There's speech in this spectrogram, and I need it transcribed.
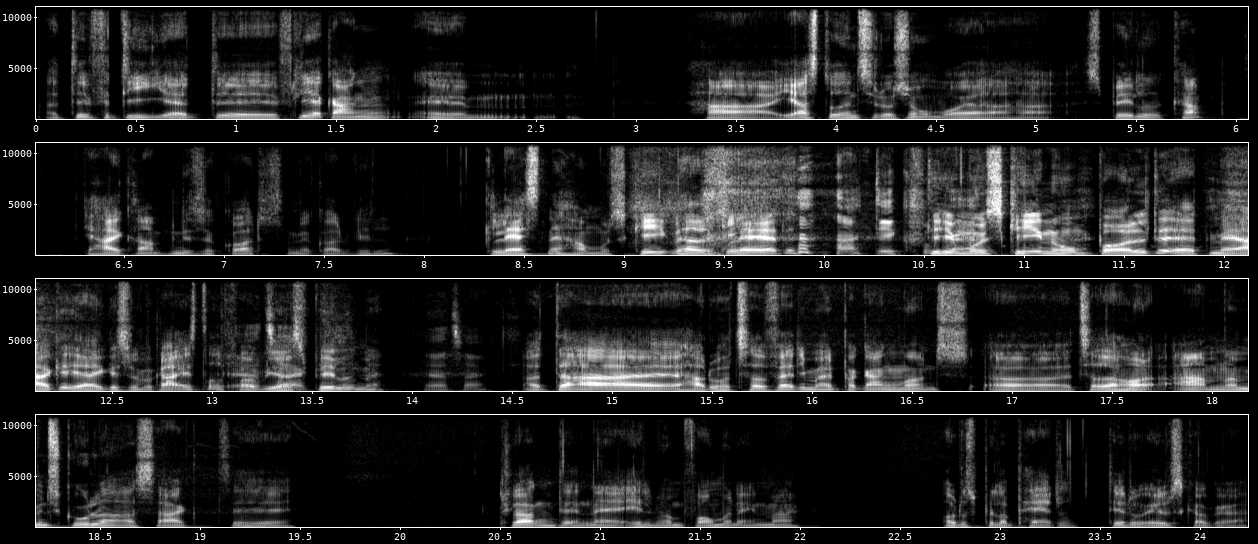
og det er fordi, at øh, flere gange øh, har jeg stået i en situation, hvor jeg har spillet kamp. Jeg har ikke ramt den lige så godt, som jeg godt ville. Glasene har måske været glatte. det, kunne Det er være. måske nogle bolde at mærke, jeg ikke er så begejstret for, Ja, at vi har tak. spillet med. Ja, tak. Og der øh, har du taget fat i mig et par gange, Mons, og taget hånd- armen om min skulder og sagt, øh, klokken den er 11 om formiddagen, Mark, og du spiller paddle, det du elsker at gøre.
